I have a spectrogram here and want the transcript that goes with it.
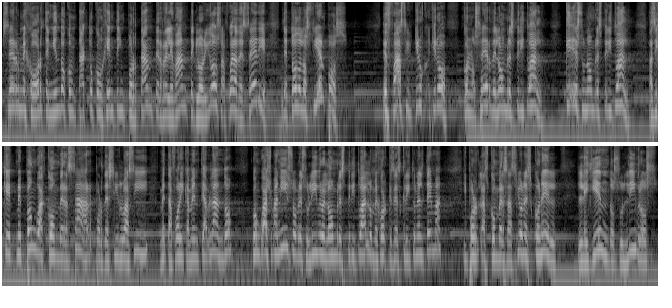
ser mejor teniendo contacto con gente importante, relevante, gloriosa, fuera de serie, de todos los tiempos. Es fácil, quiero, quiero conocer del hombre espiritual. ¿Qué es un hombre espiritual? Así que me pongo a conversar, por decirlo así, metafóricamente hablando, con Washmani sobre su libro El hombre espiritual, lo mejor que se ha escrito en el tema, y por las conversaciones con él, leyendo sus libros,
